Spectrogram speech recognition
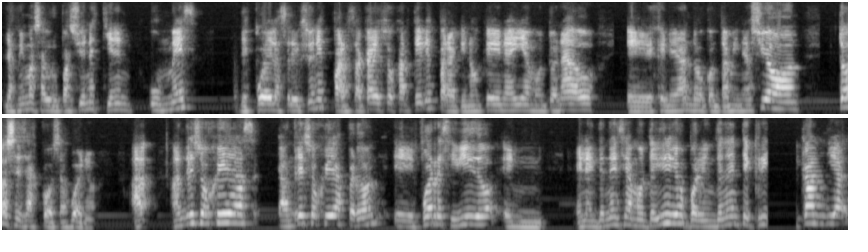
las mismas agrupaciones tienen un mes después de las elecciones para sacar esos carteles para que no queden ahí amontonados, generando contaminación, todas esas cosas. Bueno, Andrés Ojedas, Andrés Ojedas perdón, eh, fue recibido en, la Intendencia de Montevideo por el intendente Cris Candia,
